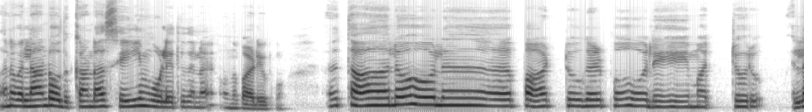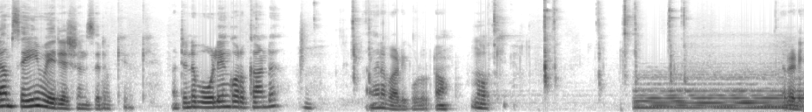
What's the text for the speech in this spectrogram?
അങ്ങനെ വല്ലാണ്ട് ഒതുക്കാണ്ട് ആ സെയിം വോളിയത്തിൽ തന്നെ ഒന്ന് പാടി വെക്കും താലോൽ താലോല പാട്ടുകൾ പോലെ മറ്റൊരു എല്ലാം സെയിം വേരിയേഷൻസ് ഓക്കെ ഓക്കെ. മറ്റേ വോളിയം കുറക്കാണ്ട്. അങ്ങനെ പാടിക്കോളൂ കേട്ടോ ഓക്കെ. റെഡി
